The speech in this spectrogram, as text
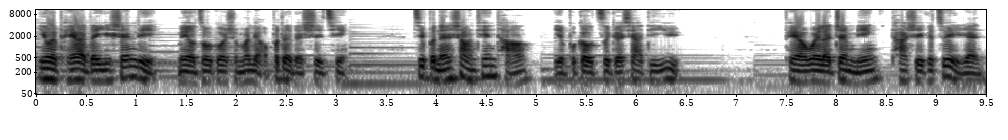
因为培尔的一生里没有做过什么了不得的事情，既不能上天堂，也不够资格下地狱。培尔为了证明他是一个罪人，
